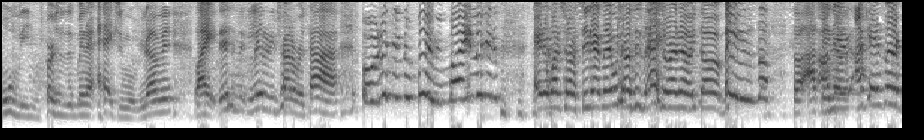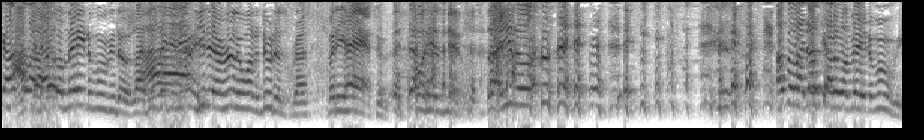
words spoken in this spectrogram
movie versus it being an action movie. You know what I mean? Like this nigga literally trying to retire. Oh, look at the baby, Mike. Look at him. Ain't nobody trying to see that man. We trying to see some action right now. He talking about babies and stuff. So I think I mean, that. I can't say that. I I feel like that's what made the movie though. Like this Ah. nigga, he, he didn't really want to do this, bro, but he had to for his nigga. Like you know what I'm saying? I feel like that's kind of what made the movie.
